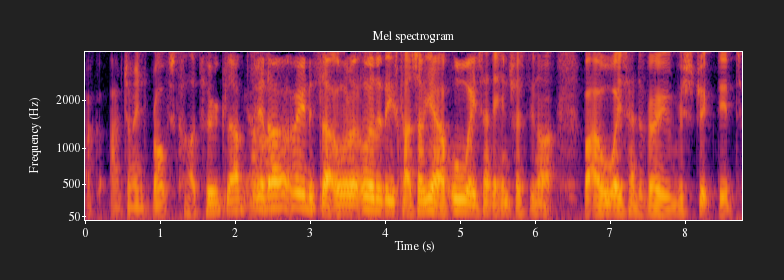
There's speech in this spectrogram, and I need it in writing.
I, I joined Rolf's Cartoon Club. You Oh. know, what I mean, it's like all, all of these cards. So yeah, I've always had an interest in art, but I always had a very restricted,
